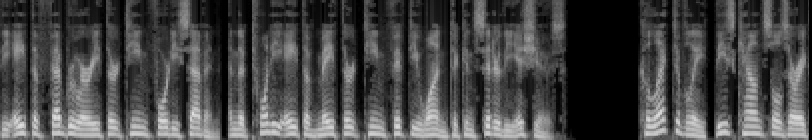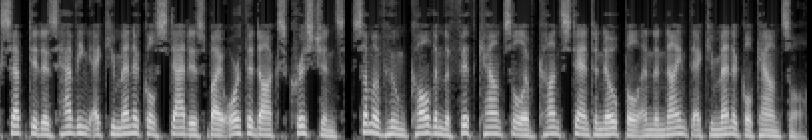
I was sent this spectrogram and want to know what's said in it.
8 February 1347, and 28 May 1351 to consider the issues. Collectively, these councils are accepted as having ecumenical status by Orthodox Christians, some of whom call them the Fifth Council of Constantinople and the Ninth Ecumenical Council.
